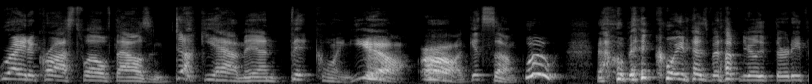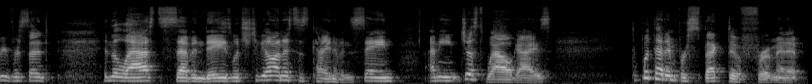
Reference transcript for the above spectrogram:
Right across 12,000. Duck, yeah, man. Bitcoin, yeah! Ugh, get some. Woo! Now, Bitcoin has been up nearly 33% in the last seven days, which, to be honest, is kind of insane. I mean, just wow, guys. To put that in perspective for a minute,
